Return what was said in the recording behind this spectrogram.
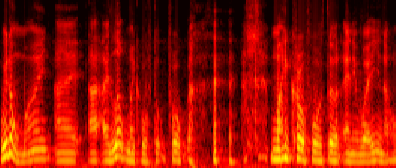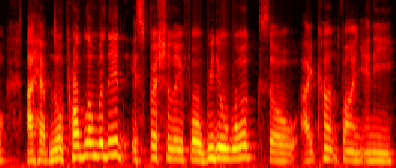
we don't mind. I i, I love micro four micro four third anyway you know. I have no problem with it especially for video work so i can't find any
